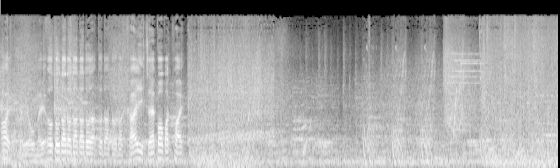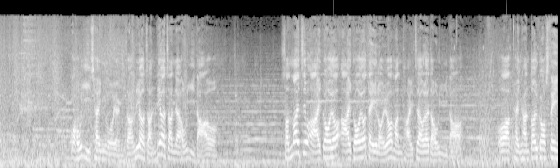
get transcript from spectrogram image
唉，你老味，都都得都得都得都得都得，可以，這波不虧。哇，好易清喎，認真呢個陣呢個陣又好易打喎。神威招捱過咗挨过咗地雷嗰個問題之後咧，就好易打。哇，平衡對角線。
